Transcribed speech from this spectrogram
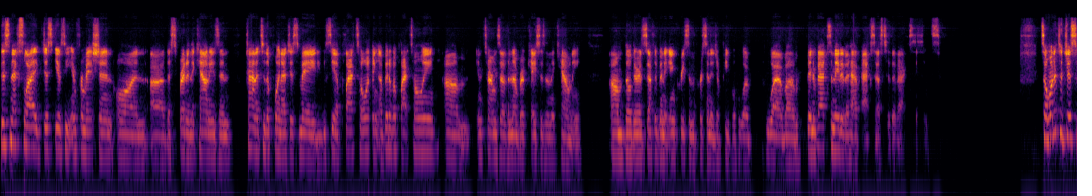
This next slide just gives the information on uh, the spread in the counties and kind of to the point I just made, we see a plateauing, a bit of a plateauing um, in terms of the number of cases in the county. Um, though there has definitely been an increase in the percentage of people who have who have um, been vaccinated and have access to the vaccines. So I wanted to just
